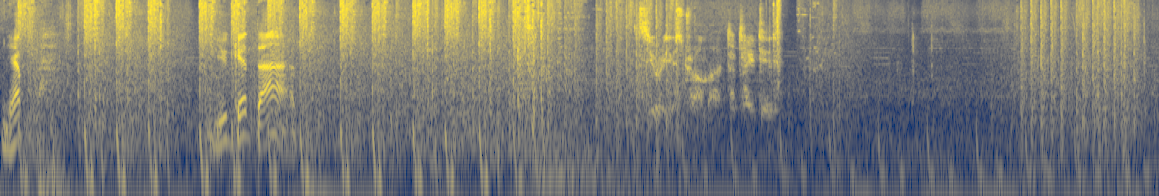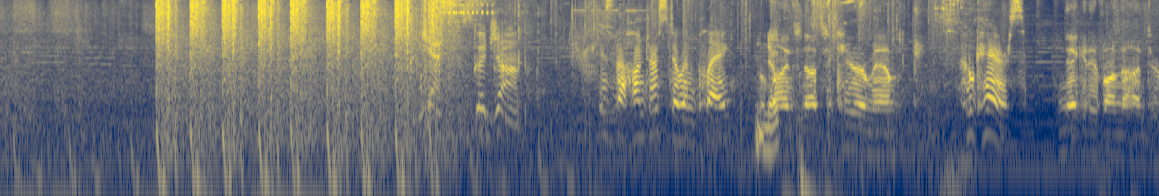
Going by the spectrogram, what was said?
Yep. You get that. Good job. Is the hunter still in play? The Nope. line's not secure, ma'am. Who cares? Negative on the hunter,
